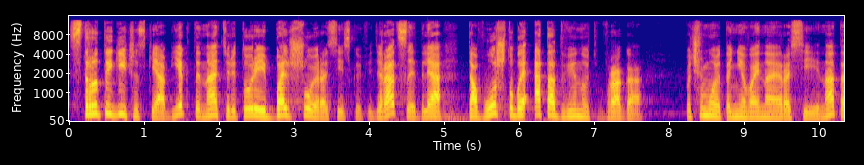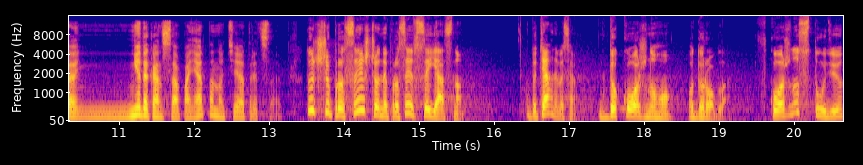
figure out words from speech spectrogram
стратегические объекты на территории Большой Российской Федерации для того, чтобы отодвинуть врага. Почему это не война и России НАТО, не до конца понятно, но те отрицают. Тут що проси, що не проси, все ясно. Дотягнемося до кожного одоробла. В кожну студію,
